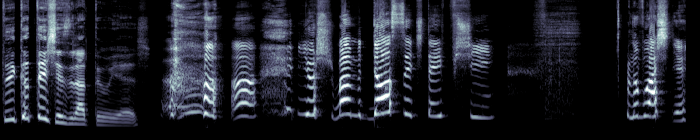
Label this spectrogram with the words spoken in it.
tylko ty się zlatujesz. A, już mam dosyć tej wsi. No właśnie,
